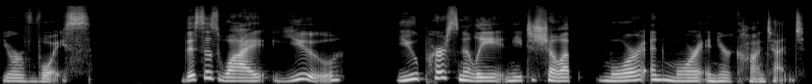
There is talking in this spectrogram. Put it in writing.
your voice. This is why you, you personally need to show up more and more in your content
